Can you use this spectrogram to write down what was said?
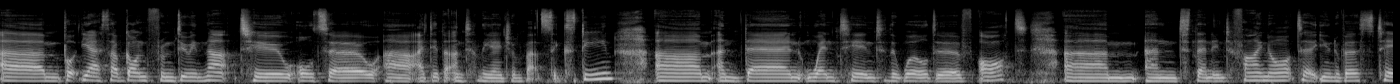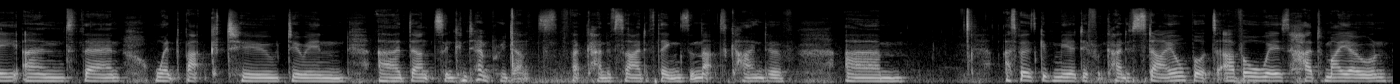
Um, but yes, I've gone from doing that to also, uh, I did that until the age of about 16, um, and then went into the world of art um, and then into fine art at university, and then went back to doing uh, dance and contemporary dance, that kind of side of things, and that's kind of um, I suppose, given me a different kind of style, but I've always had my own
